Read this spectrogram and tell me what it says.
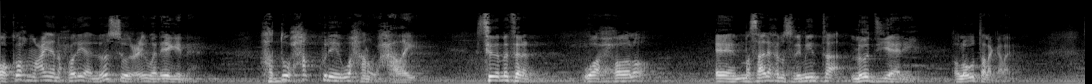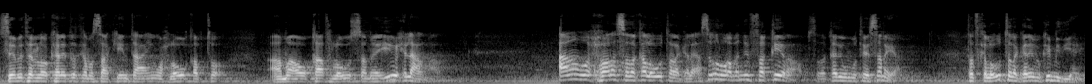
oo koox mucayana xoolihii aan loo soocin waan eegaynaa hadduu xaq ku leeyahy waxaan uu xaday. Sida maalan waa xoolo masaalixda muslimiinta loo diyaariyey oo loogu talagalay. Sida maalan oo kale dadka masaakiinta ah in wax loogu qabto ama awqaaf loogu sameeyo iyo wixii la halmaado ama waa xoolo sadaqa loogu talagalay. Asaguna waaba nin faqiira sadaqadii uu mutaysanaya. Dadka loogu talagalay buu ka mid yahay.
